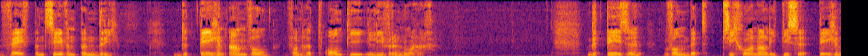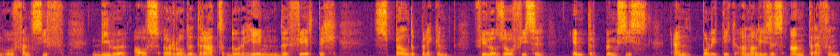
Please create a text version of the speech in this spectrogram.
5.7.3 De tegenaanval van het anti-livre noir. De these van dit psychoanalytische tegenoffensief, die we als rode draad doorheen de veertig speldenprikken, filosofische interpuncties en politieke analyses aantreffen,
